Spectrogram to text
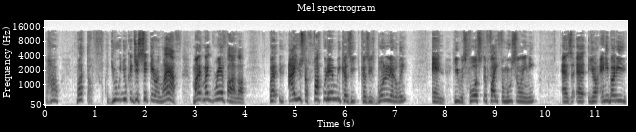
oh, what the f- you you could just sit there and laugh. My my grandfather, I used to fuck with him because he because he's born in Italy, and he was forced to fight for Mussolini as, as you know anybody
